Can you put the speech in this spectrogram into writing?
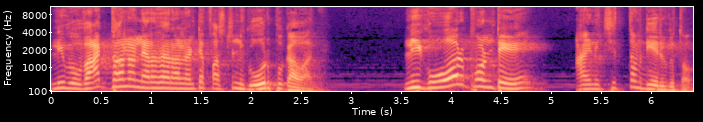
నీవు వాగ్దానం నెరవేరాలంటే ఫస్ట్ నీకు ఓర్పు కావాలి. నీకు ఓర్పు ఉంటే ఆయన చిత్తం ఎరుగుతావు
